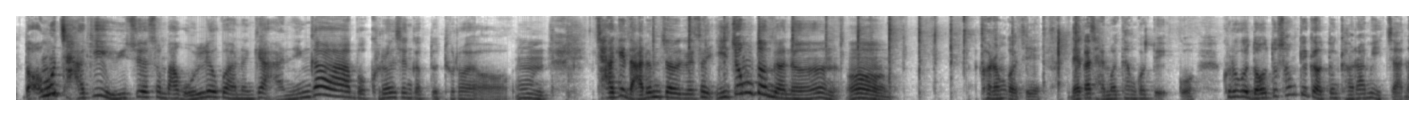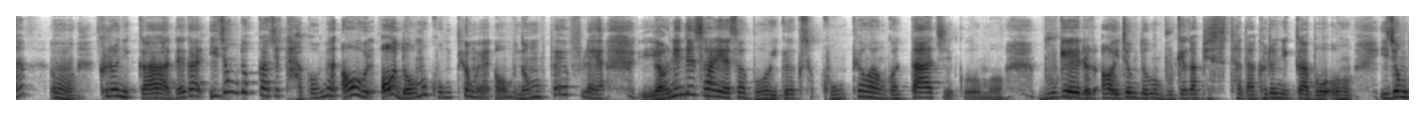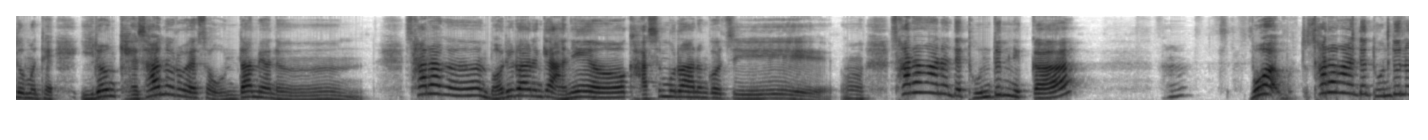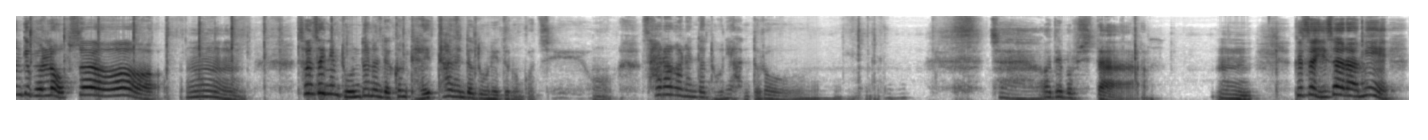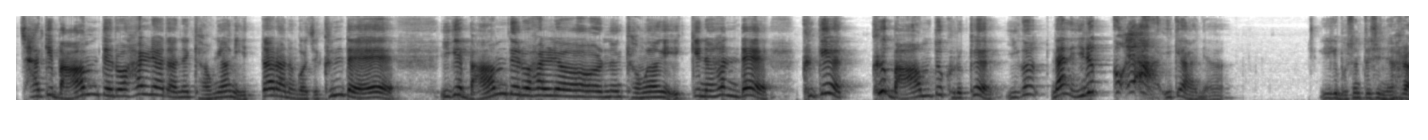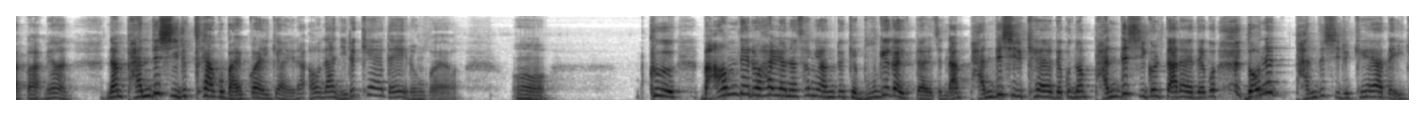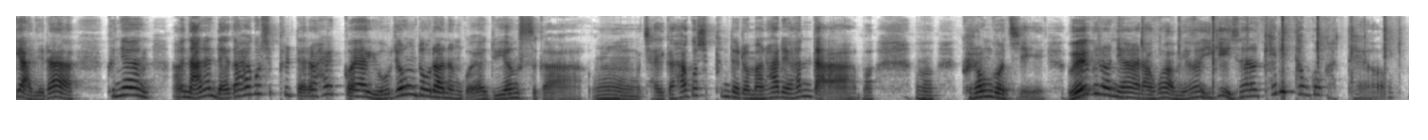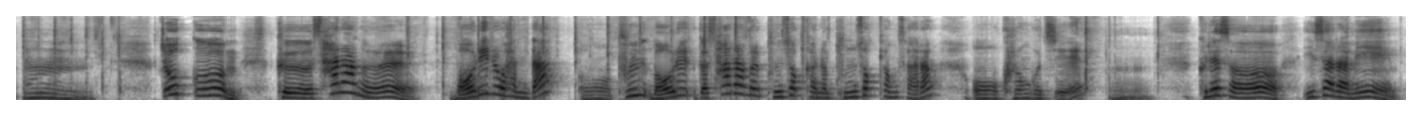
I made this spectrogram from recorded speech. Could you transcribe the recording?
너무 자기 위주에서 막 오려고 하는 게 아닌가 뭐 그런 생각도 들어요. 음, 자기 나름대로 해서 이 정도면은 어 그런 거지. 내가 잘못한 것도 있고. 그리고 너도 성격에 어떤 결함이 있잖아? 어, 그러니까 내가 이 정도까지 다가오면, 어, 어, 너무 공평해. 어, 너무 페어플레이야. 연인들 사이에서 뭐, 이거 공평한 거 따지고, 뭐, 무게를, 어, 이 정도면 무게가 비슷하다. 그러니까 뭐, 어, 이 정도면 돼. 이런 계산으로 해서 온다면은, 사랑은 머리로 하는 게 아니에요. 가슴으로 하는 거지. 어, 사랑하는데 돈 듭니까? 뭐 사랑하는데 돈 드는 게 별로 없어요. 음. 선생님 돈 드는데 그럼 데이트하는데 돈이 드는 거지. 어. 사랑하는데 돈이 안 들어. 자 어디 봅시다. 음. 그래서 이 사람이 자기 마음대로 하려다는 경향이 있다라는 거지. 근데 이게 마음대로 하려는 경향이 있기는 한데 그게 그 마음도 그렇게 이거 난 이럴 거야 이게 아니야. 이게 무슨 뜻이냐라고 하면 난 반드시 이렇게 하고 말 거야 이게 아니라 어 난 이렇게 해야 돼 이런 거예요. 어. 그 마음대로 하려는 성향도 이렇게 무게가 있다 이제 난 반드시 이렇게 해야 되고 넌 반드시 이걸 따라야 되고 너는 반드시 이렇게 해야 돼. 이게 아니라 그냥 아, 나는 내가 하고 싶을 대로 할 거야. 요 정도라는 거야 뉘앙스가. 음, 자기가 하고 싶은 대로만 하려 한다. 뭐 어, 그런 거지. 왜 그러냐라고 하면 이게 이 사람 캐릭터인 것 같아요. 음 조금 그 사랑을 머리로 한다? 어, 분, 머리, 그러니까 사랑을 분석하는 분석형 사랑? 어, 그런 거지. 음. 그래서 이 사람이,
